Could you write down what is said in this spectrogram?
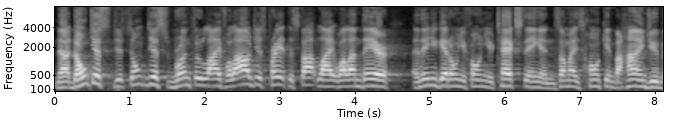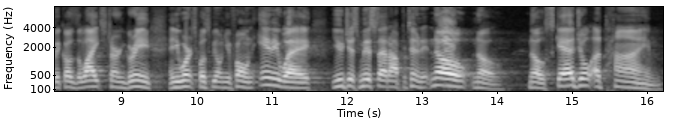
Now, don't just, just, don't just run through life. Well, I'll just pray at the stoplight while I'm there and then you get on your phone, you're texting, and somebody's honking behind you because the lights turned green and you weren't supposed to be on your phone anyway, you just missed that opportunity. No, no, no. Schedule a time.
